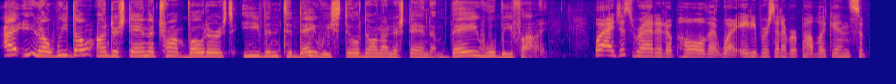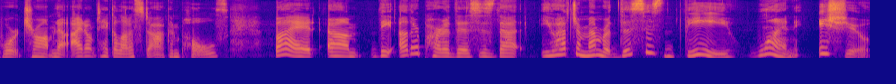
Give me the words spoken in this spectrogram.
I, you know, we don't understand the Trump voters. Even today, we still don't understand them. They will be fine. Well, I just read at a poll that what 80% of Republicans support Trump. Now, I don't take a lot of stock in polls, but um, the other part of this is that you have to remember this is the one issue.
